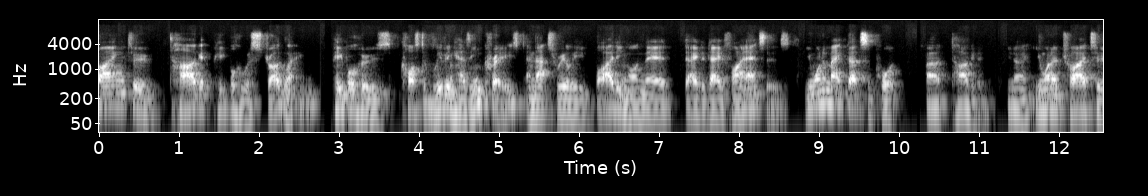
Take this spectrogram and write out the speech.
trying to target people who are struggling, people whose cost of living has increased, and that's really biting on their day to day finances, you want to make that support uh, targeted. You know, you want to try to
